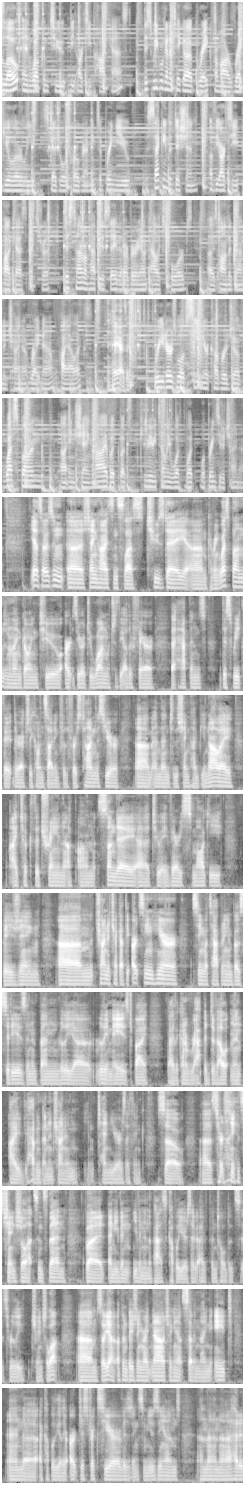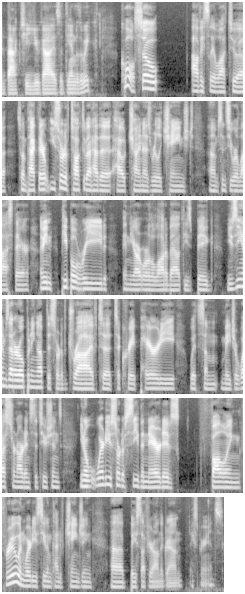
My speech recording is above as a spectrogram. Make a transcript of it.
Hello, and welcome to the Artsy Podcast. This week, we're going to take a break from our regularly scheduled programming to bring you the second edition of the Artsy Podcast Extra. This time, I'm happy to say that our very own Alex Forbes uh, is on the ground in China right now. Hi, Alex. Hey, Isaac. Readers will have seen your coverage of Westbund uh, in Shanghai, but but can you maybe tell me what, what, what brings you to China? Yeah, so I was in uh, Shanghai since last Tuesday, um, covering Westbund, and then going to Art 021, which is the other fair that happens this week. They, they're actually coinciding for the first time this year, um, and then to the Shanghai Biennale. I took the train up on Sunday uh, to a very smoggy Beijing, um, trying to check out the art scene here, seeing what's happening in both cities, and have been really, uh, really amazed by by the kind of rapid development. I haven't been in China in, in 10 years, I think. So uh, certainly it's changed a lot since then. But and even even in the past couple of years, I've, I've been told it's it's really changed a lot. Um, so yeah, up in Beijing right now, checking out 798 and uh, a couple of the other art districts here, visiting some museums, and then uh, headed back to you guys at the end of the week. Cool. So obviously a lot to uh, to unpack there. You sort of talked about how the how China has really changed um, since you were last there. I mean, people read in the art world a lot about these big museums that are opening up, this sort of drive to to create parity with some major Western art institutions. You know, where do you sort of see the narratives following through, and where do you see them kind of changing uh, based off your on the ground experience?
